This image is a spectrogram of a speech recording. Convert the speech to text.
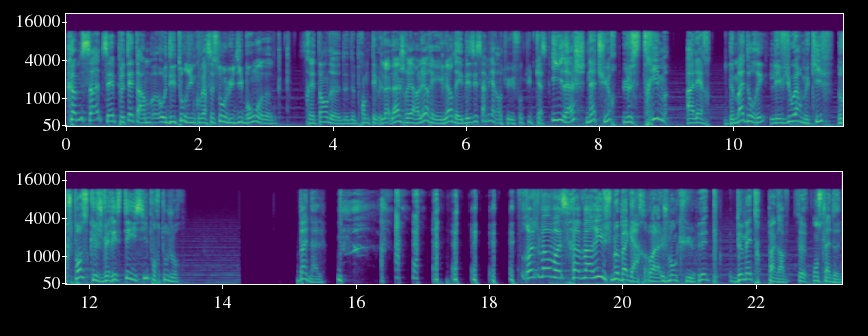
comme ça, tu sais, peut-être au détour d'une conversation, on lui dit, bon, euh, serait temps de, prendre tes... Là, je regarde l'heure et l'heure d'aller baiser sa mère, hein, il faut que tu te casses. Il lâche, nature, le stream a l'air de m'adorer, les viewers me kiffent, donc je pense que je vais rester ici pour toujours. Banal. Franchement, moi, ça m'arrive, je me bagarre. Voilà, je m'encule. Deux mètres, pas grave. On se la donne.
